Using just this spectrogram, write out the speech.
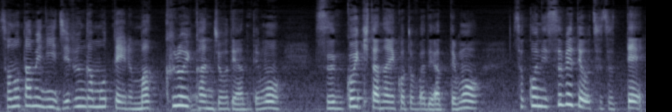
そのために自分が持っている真っ黒い感情であってもすっごい汚い言葉であってもそこに全てを綴って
